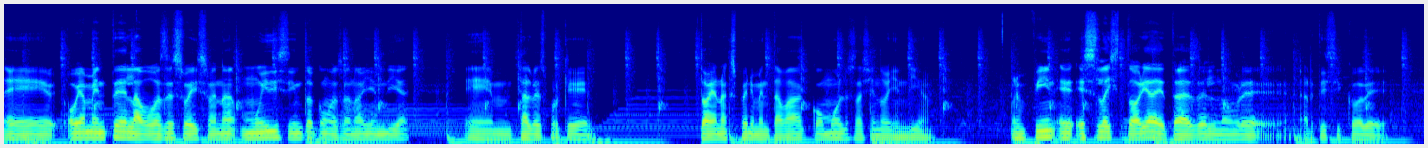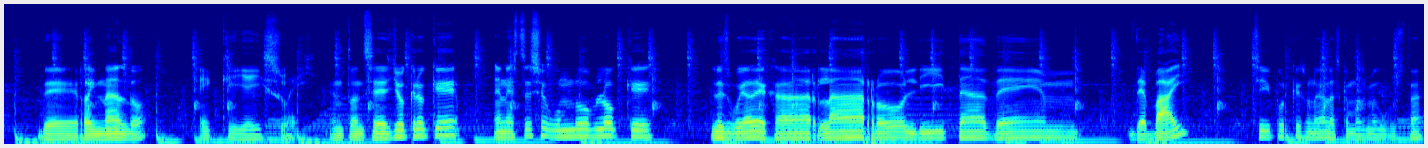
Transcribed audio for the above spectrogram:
Eh, obviamente la voz de Sway suena muy distinto como suena hoy en día. Em, tal vez porque todavía no experimentaba cómo lo está haciendo hoy en día. En fin, e, es la historia detrás del nombre artístico de, de Reinaldo, a.k.a. Sway. Entonces yo creo que en este segundo bloque les voy a dejar la rolita de, de Bye. Sí, porque es una de las que más me gusta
